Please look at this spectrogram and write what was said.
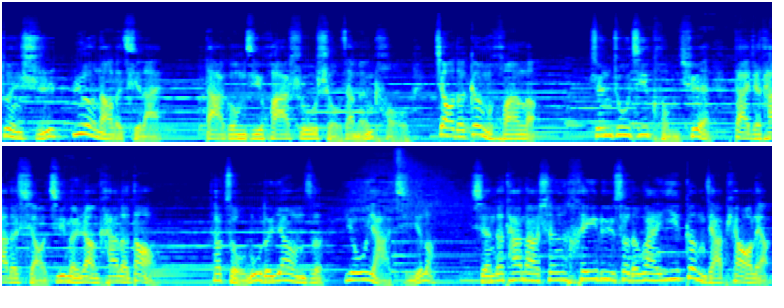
顿时热闹了起来。大公鸡花叔守在门口，叫得更欢了。珍珠鸡孔雀带着它的小鸡们让开了道。它走路的样子优雅极了，显得它那身黑绿色的外衣更加漂亮。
